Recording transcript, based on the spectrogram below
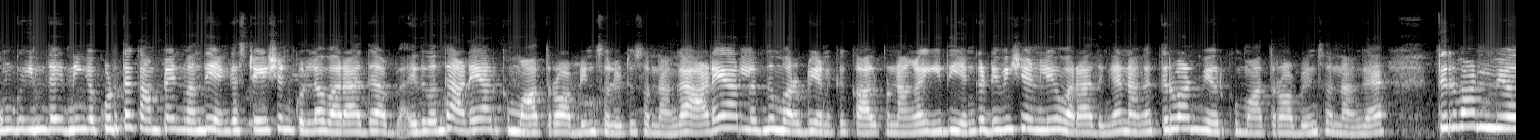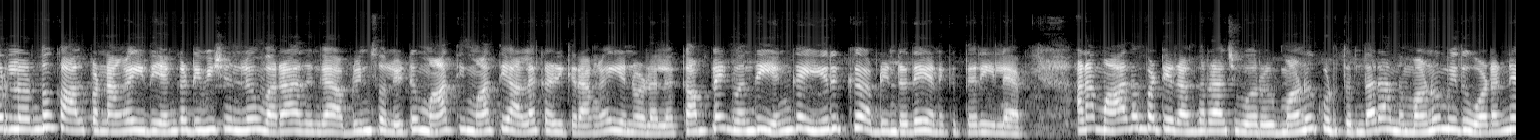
உங்க இந்த நீங்கள் கொடுத்த கம்ப்ளைண்ட் வந்து எங்கள் ஸ்டேஷனுக்குள்ளே வராது. அப்- இது வந்து அடையாருக்கு மாத்திரம் அப்படின்னு சொல்லிட்டு சொன்னாங்க. அடையார்லேருந்து மறுபடியும் எனக்கு கால் பண்ணாங்க. இது எங்கள் டிவிஷன்லேயும் வராதுங்க. நாங்கள் திருவான்மியூருக்கு மாத்திரம் அப்படின்னு சொன்னாங்க. திருவான்மையூர்லேருந்தும் கால் பண்ணாங்க. இது எங்கள் டிவிஷன்லேயும் வராதுங்க அப்படின்னு சொல்லிட்டு மாற்றி மாற்றி அலக்கழிக்கிறாங்க. என்னோட கம்ப்ளைண்ட் வந்து எங்கே இருக்குது அப்படின்றதே எனக்கு தெரியல. ஆனால் மாதம்பட்டி ரங்கராஜ் ஒரு மனு கொடுத்துருந்தாரு. அந்த மனு மீது உடனே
